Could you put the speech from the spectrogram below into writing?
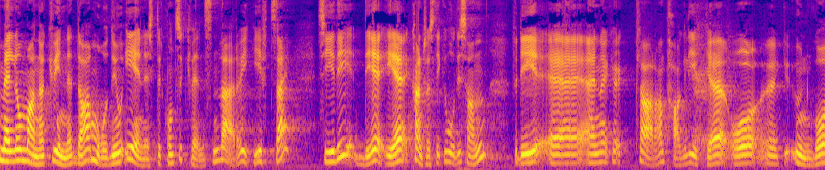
mellom mann og kvinne, da må den jo eneste konsekvensen være å ikke gifte seg, sier de. Det er kanskje å stikke hodet i sanden, fordi eh, en klarer antagelig ikke å eh, unngå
